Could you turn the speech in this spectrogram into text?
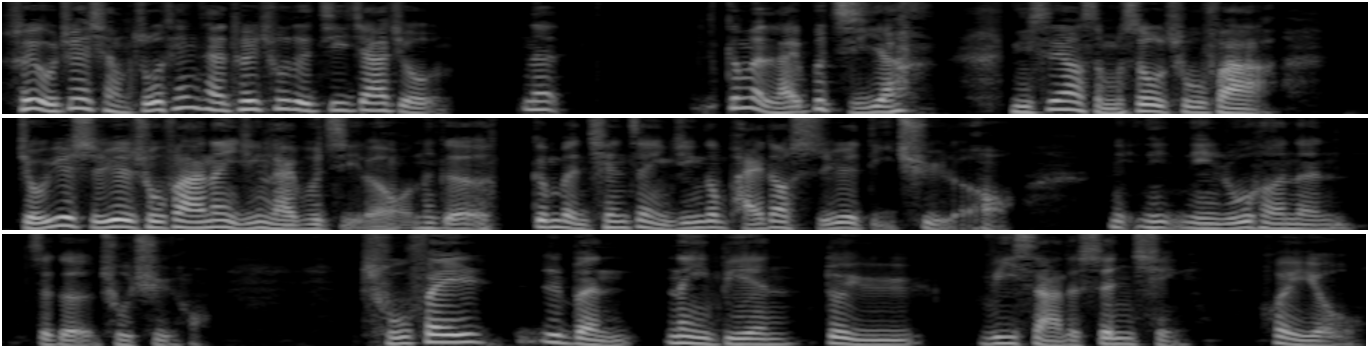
所以我就在想，昨天才推出的机加酒，那根本来不及啊！你是要什么时候出发？九月、十月出发，那已经来不及了。哦那个根本签证已经都排到十月底去了哈，你你你如何能这个出去哈？除非日本那边对于 Visa 的申请会有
